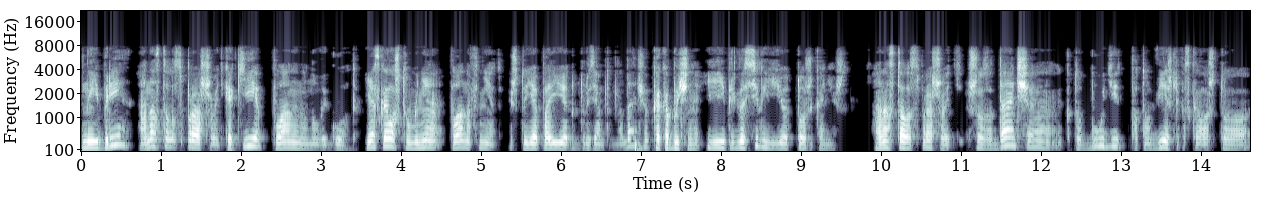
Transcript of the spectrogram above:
В ноябре она стала спрашивать, какие планы на Новый год. Я сказал, что у меня планов нет, что я поеду к друзьям там на дачу, как обычно, и пригласил ее тоже, конечно. Она стала спрашивать, что за дача, кто будет. Потом вежливо сказала, что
